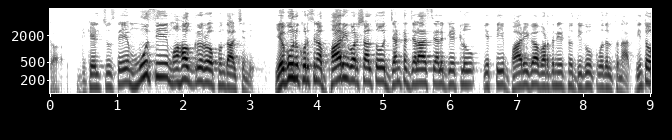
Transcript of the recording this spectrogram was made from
ఇక డీటెయిల్స్ చూస్తే మూసి మహాగ్ర రూపం దాల్చింది. ఎగువను కురిసిన భారీ వర్షాలతో జంట జలాశయాల గేట్లు ఎత్తి భారీగా వరద నీటిని దిగువకు వదులుతున్నారు దీంతో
